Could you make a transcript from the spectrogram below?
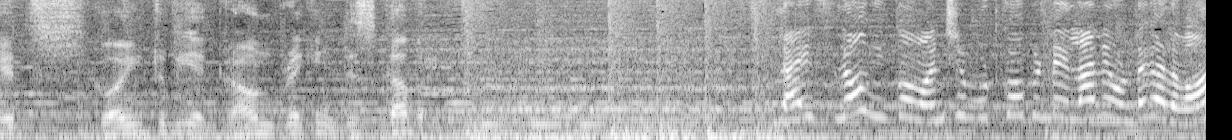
It's going to be a groundbreaking discovery. ఇంకో మనిషి ముట్టుకోకుండా ఇలానే ఉండగలవా?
